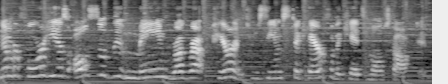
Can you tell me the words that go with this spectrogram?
Number four, he is also the main Rugrat parent who seems to care for the kids most often.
